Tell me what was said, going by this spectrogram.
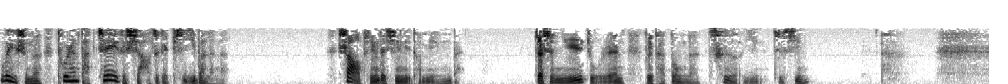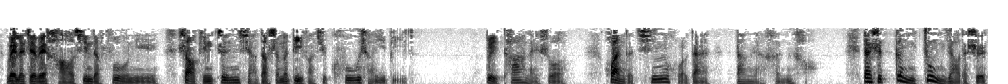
为什么突然把这个小子给提拔了呢？少平的心里头明白，这是女主人对他动了恻隐之心。为了这位好心的妇女，少平真想到什么地方去哭上一鼻子。对他来说，换个轻活干当然很好，但是更重要的是，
